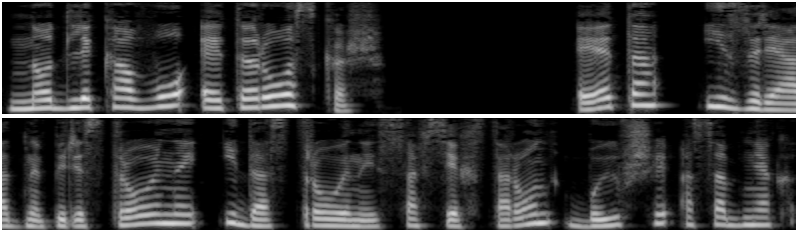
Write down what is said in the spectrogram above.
Но для кого это роскошь? Это изрядно перестроенный и достроенный со всех сторон бывший особняк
